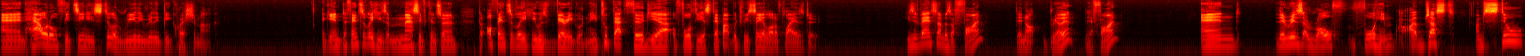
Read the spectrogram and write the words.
And how it all fits in is still a really, really big question mark. Again, defensively, he's a massive concern, but offensively, he was very good. And he took that third year or fourth year step up, which we see a lot of players do. His advanced numbers are fine. They're not brilliant, they're fine. And there is a role f- for him. I'm just, I'm still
